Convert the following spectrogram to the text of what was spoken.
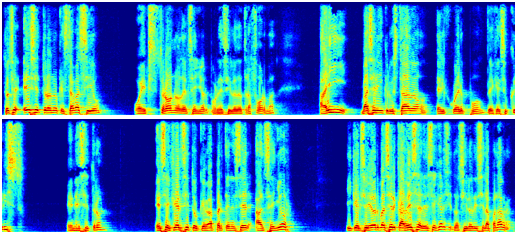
Entonces, ese trono que está vacío, o ex trono del Señor, por decirlo de otra forma, ahí va a ser incrustado el cuerpo de Jesucristo, en ese trono. Ese ejército que va a pertenecer al Señor, y que el Señor va a ser cabeza de ese ejército, así lo dice la palabra.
